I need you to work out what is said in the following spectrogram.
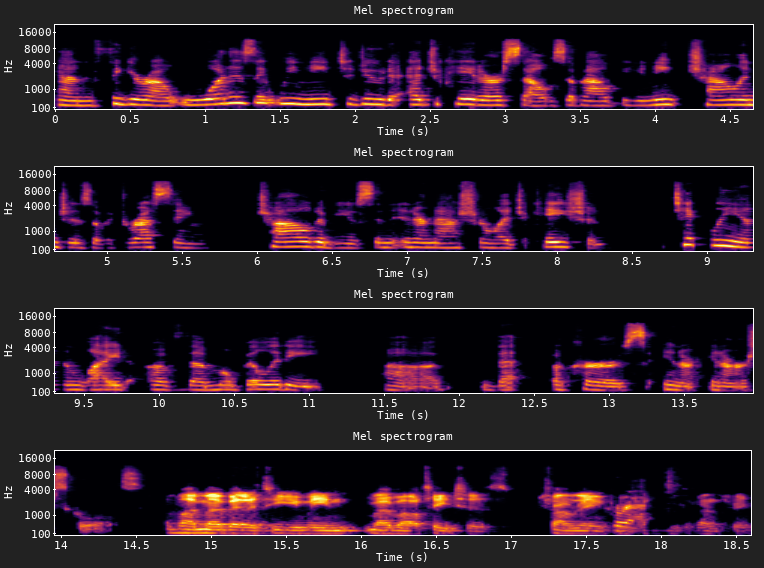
and figure out what is it we need to do to educate ourselves about the unique challenges of addressing child abuse in international education, particularly in light of the mobility uh, that occurs in our in our schools. By mobility, you mean mobile teachers traveling from country to country.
